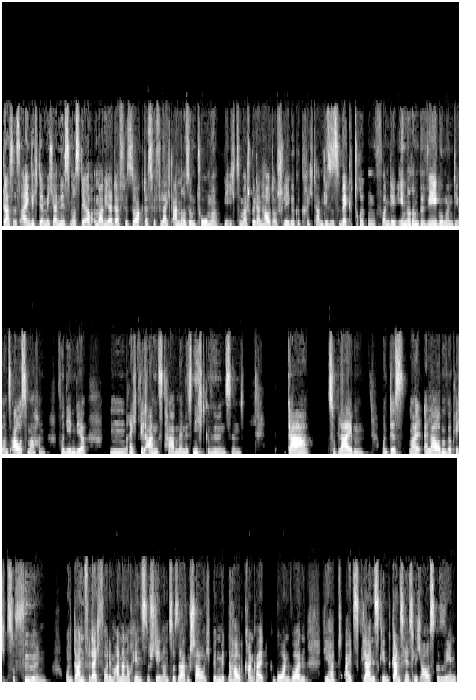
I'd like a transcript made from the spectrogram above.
das ist eigentlich der Mechanismus, der auch immer wieder dafür sorgt, dass wir vielleicht andere Symptome, wie ich zum Beispiel dann Hautausschläge gekriegt haben, dieses Wegdrücken von den inneren Bewegungen, die uns ausmachen, von denen wir mh, hm, recht viel Angst haben, wenn wir es nicht gewöhnt sind. Da zu bleiben und das mal erlauben, wirklich zu fühlen und dann vielleicht vor dem anderen auch hinzustehen und zu sagen, schau, ich bin mit einer Hautkrankheit geboren worden, die hat als kleines Kind ganz hässlich ausgesehen,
